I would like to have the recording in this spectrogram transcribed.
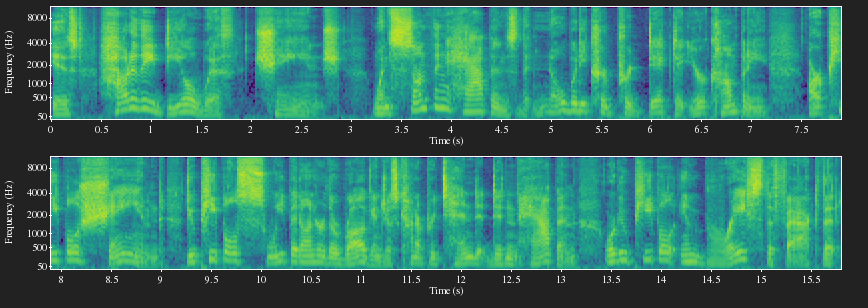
is how do they deal with change? When something happens that nobody could predict at your company, are people shamed? Do people sweep it under the rug and just kind of pretend it didn't happen? Or do people embrace the fact that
